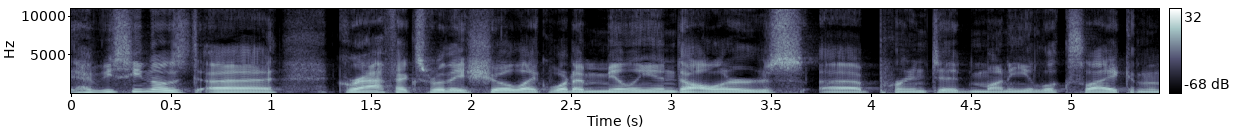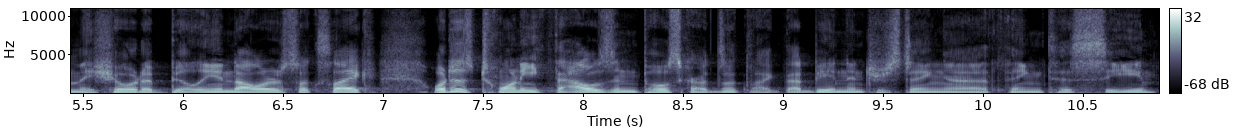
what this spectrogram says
have you seen those uh, graphics where they show like what a million dollars uh, printed money? looks like, and then they show what a billion dollars looks like. What does 20,000 postcards look like? That'd be an interesting uh, thing to see.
